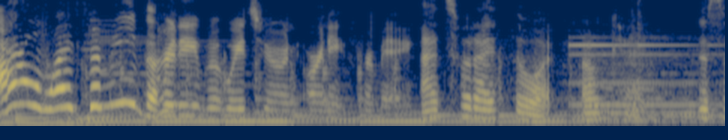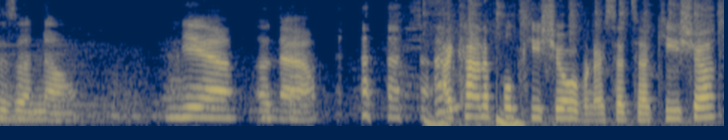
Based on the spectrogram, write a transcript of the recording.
I don't like them either. Pretty, but way too ornate for me. That's what I thought. Okay. This is a no. Yeah, a no. I kind of pulled Keisha over and I said to her, Keisha,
